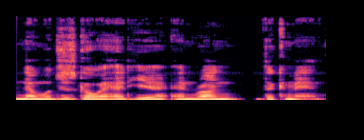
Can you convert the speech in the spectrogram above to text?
And then we'll just go ahead here and run the command.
